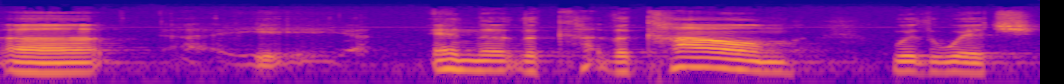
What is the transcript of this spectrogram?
Uh, and the, the, the calm with which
